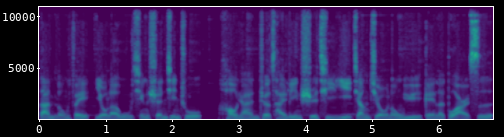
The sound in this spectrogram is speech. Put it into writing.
但龙飞有了五行神禁珠，浩然这才临时起意将九龙玉给了布尔斯。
